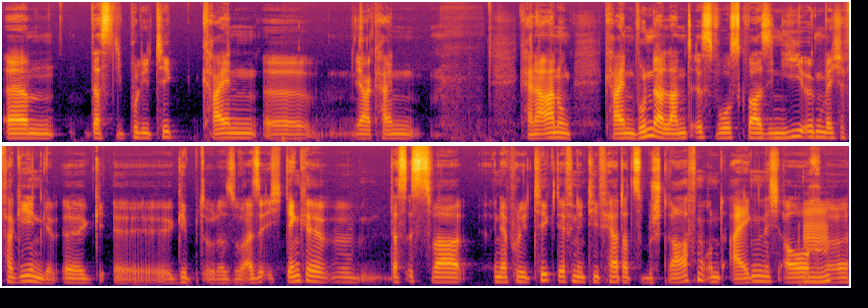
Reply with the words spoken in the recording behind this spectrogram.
ähm, dass die Politik kein, äh, ja, kein, keine Ahnung, kein Wunderland ist, wo es quasi nie irgendwelche Vergehen äh, äh, gibt oder so. Also ich denke, äh, das ist zwar in der Politik definitiv härter zu bestrafen und eigentlich auch mhm. äh,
